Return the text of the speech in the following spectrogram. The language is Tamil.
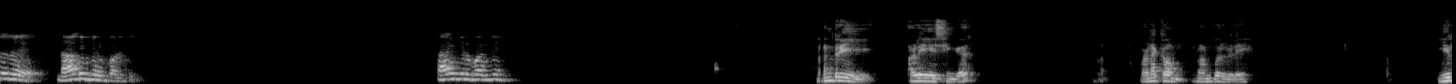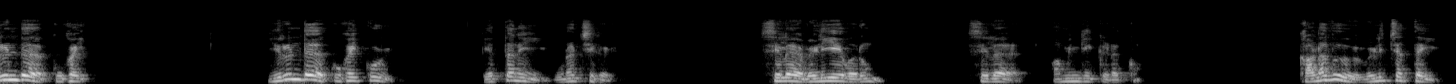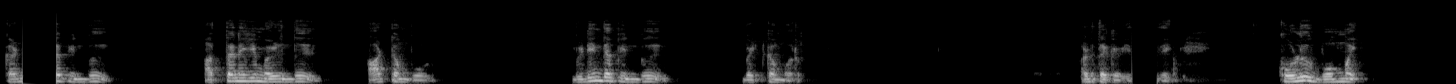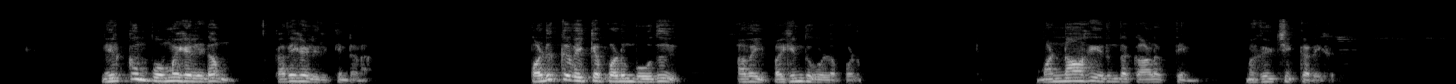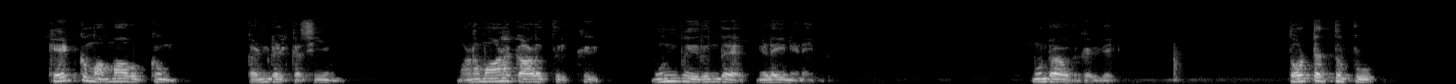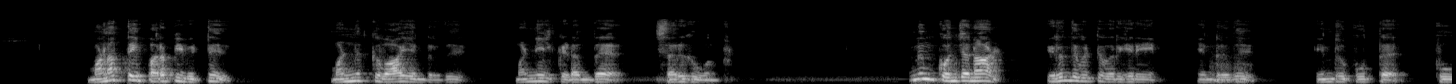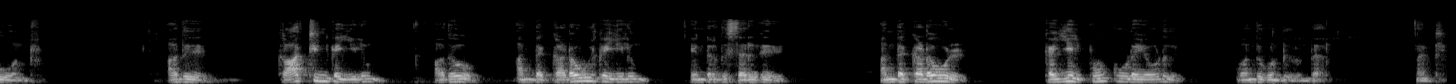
திரு நாகேந்திர பாரதி. நாகேந்திர பாரதி. நன்றி அலையேசிங்கர் வணக்கம் நண்பர்களே. இருண்ட குகை. இருண்ட குகைக்குள் எத்தனை உணர்ச்சிகள். சில வெளியே வரும் சில அமுங்கி கிடக்கும். கனவு வெளிச்சத்தை கண் பின்பு அத்தனையும் எழுந்து ஆட்டம் போடும் விடிந்த பின்பு வெட்கம் வரும். அடுத்த கவிதை. கொழு பொம்மை. நிற்கும் பொம்மைகளிடம் கதைகள் இருக்கின்றன. படுக்க வைக்கப்படும் போது அவை பகிர்ந்து கொள்ளப்படும். மண்ணாக இருந்த காலத்தின் மகிழ்ச்சி கதைகள். கேட்கும் அம்மாவுக்கும் கண்கள் கசியும். மனமான காலத்திற்கு முன்பு இருந்த நிலை நினைந்து. மூன்றாவது கவிதை. தோட்டத்து பூ. மனத்தை பரப்பிவிட்டு மண்ணுக்கு வா என்றது மண்ணில் கிடந்த சருகு ஒன்று. இன்னும் கொஞ்ச நாள் இருந்துவிட்டு வருகிறேன் என்றது இன்று பூத்த பூ ஒன்று. அது காற்றின் கையிலும் அதோ அந்த கடவுள் கையிலும் என்றது சருகு. அந்த கடவுள் கையில் பூக்கூடையோடு வந்து கொண்டிருந்தார். நன்றி.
